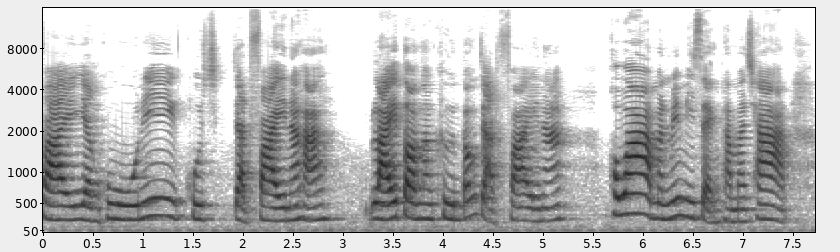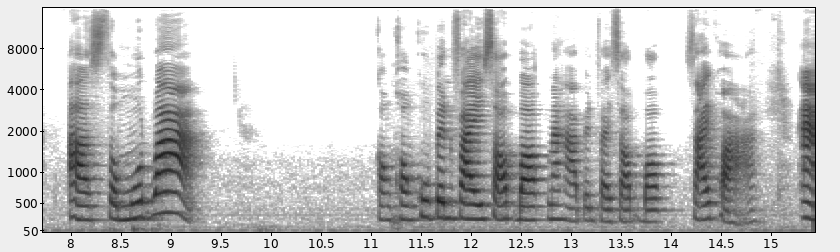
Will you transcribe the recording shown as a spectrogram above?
ไฟอย่างครูนี่ครูจัดไฟนะคะ ไลฟ์ตอนกลางคืนต้องจัดไฟนะ เพราะว่ามันไม่มีแสงธรรมชาติ สมมุติว่า ของของครูเป็นไฟซอฟบ็อกนะคะ เป็นไฟซอฟบ็อกซ้ายขวา อะ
